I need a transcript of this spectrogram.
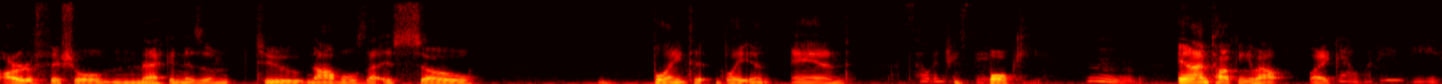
artificial mechanism to novels that is so blatant, blatant and So interesting. bulky. Hmm. And I'm talking about like Yeah. What mean?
